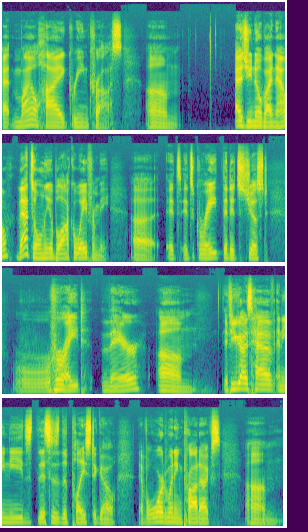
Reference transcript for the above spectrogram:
at Mile High Green Cross. Um, as you know by now, that's only a block away from me. Uh, it's it's great that it's just right there. Um, if you guys have any needs, this is the place to go. They have award winning products. Um,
